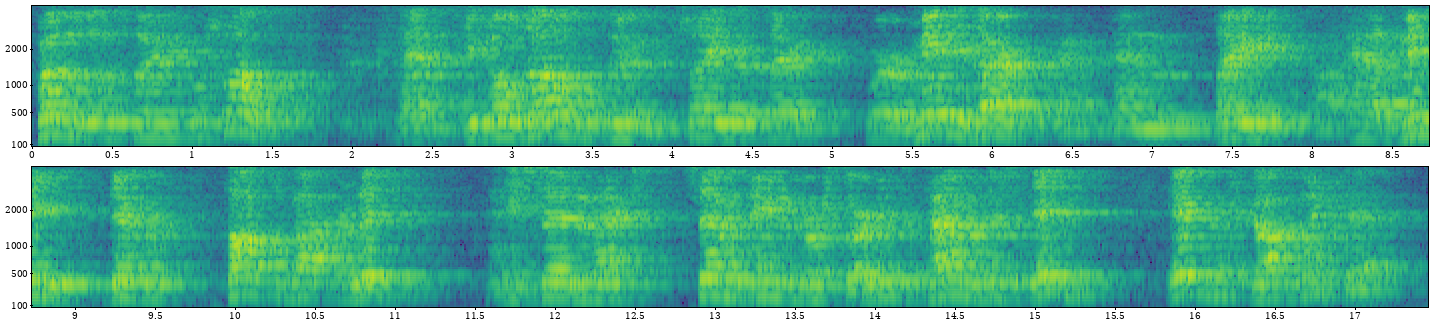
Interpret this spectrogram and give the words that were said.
whether those things were so. And he goes on to say that there were many there and, and they uh, had many different thoughts about religion. And he said in Acts 17 and verse 30, at the time of this ignorance God winked at,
